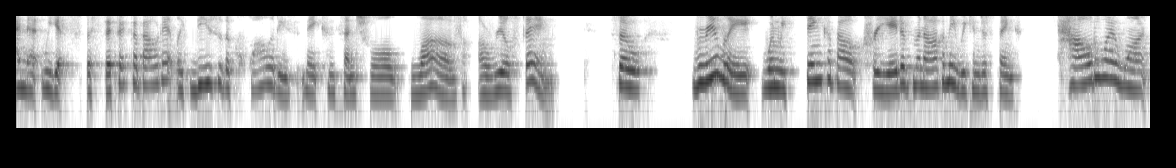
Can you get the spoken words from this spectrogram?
and that we get specific about it. Like these are the qualities that make consensual love a real thing. So, really, when we think about creative monogamy, we can just think, how do I want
